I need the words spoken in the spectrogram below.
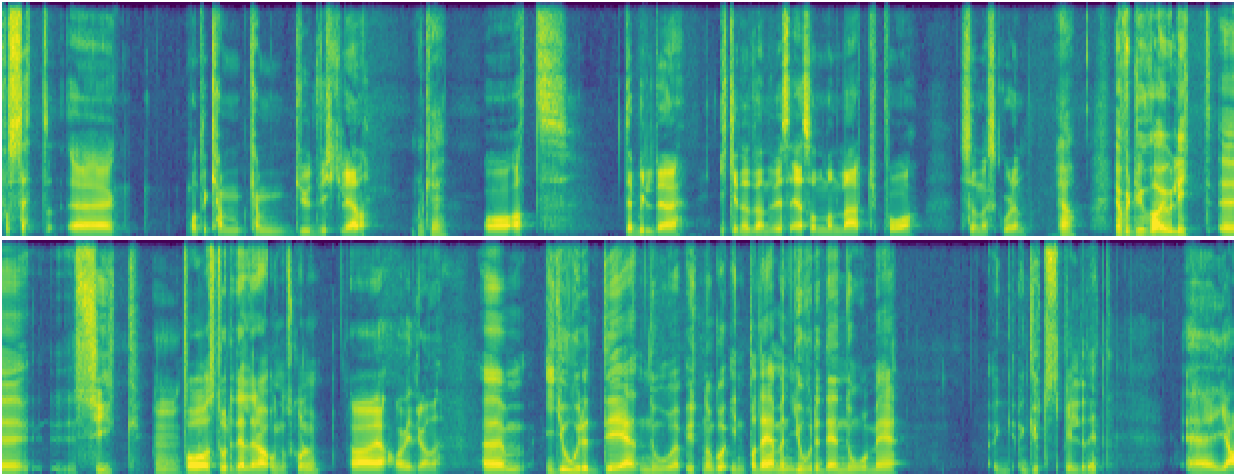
få sett eh, på en måte hvem, hvem Gud virkelig er, da. OK. Og at det bildet ikke nødvendigvis er sånn man lærte på søndagsskolen. Ja. ja, for du var jo litt eh, syk på store deler av ungdomsskolen. Uh, ja, og videregående. Um, gjorde det noe, uten å gå inn på det, men gjorde det noe med gudsbildet ditt? Uh, ja,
